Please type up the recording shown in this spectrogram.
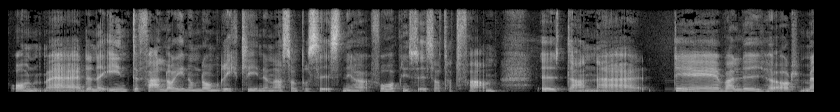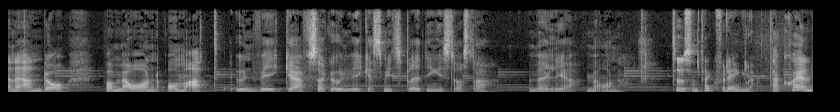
Om eh, den inte faller inom de riktlinjerna som precis ni har, förhoppningsvis har tagit fram. Utan eh, det var lyhörd men ändå var mån om att undvika, försöka undvika smittspridning i största möjliga mån. Tusen tack för det Ingela. Tack själv.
